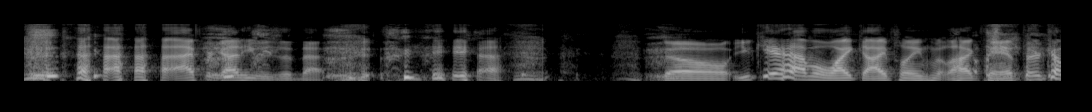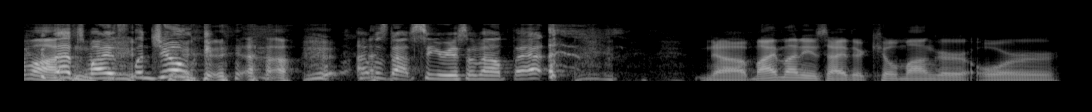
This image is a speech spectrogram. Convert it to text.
I forgot he was in that. yeah. No, you can't have a white guy playing Black Panther. Come on. That's why it's the joke. Oh. I was not serious about that. No, my money is either Killmonger or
